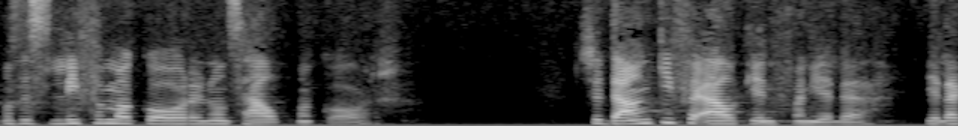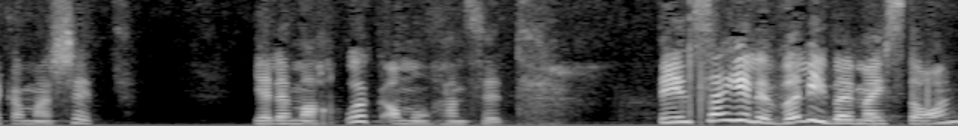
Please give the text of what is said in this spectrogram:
ons is lief vir mekaar en ons help mekaar. So dankie vir elkeen van julle. Julle kan maar sit. Julle mag ook almal gaan sit. Tensy julle wil hier by my staan.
